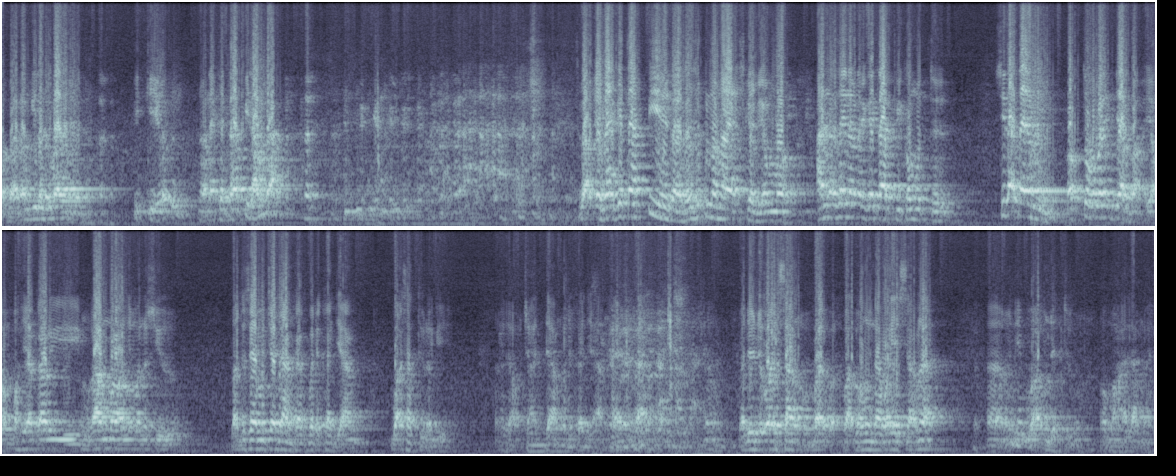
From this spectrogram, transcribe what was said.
Akbar. Lagi lah ke mana. Fikir tu. Nak naik kereta api lambat. Sebab eh, naik kereta api ni tuan Saya pernah naik sekali Allah. Anak saya nak naik kereta api komuter Silap ni Waktu balik jabak Ya Allah ya karim Ramahnya manusia. Lepas tu saya mencadangkan kepada kajang Buat satu lagi. Cadang pada kajang Pada duduk waisan Buat, bangunan waisan lah. Ha, Ini buat benda tu. Allah Alam lah.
